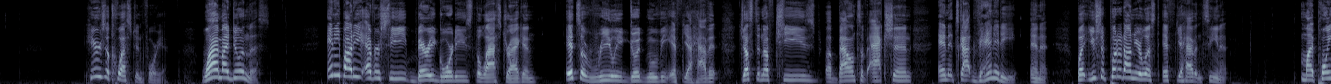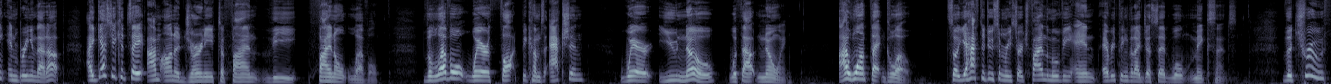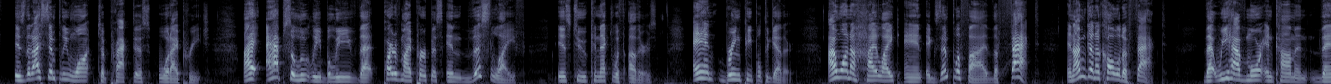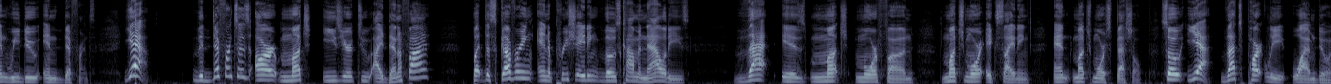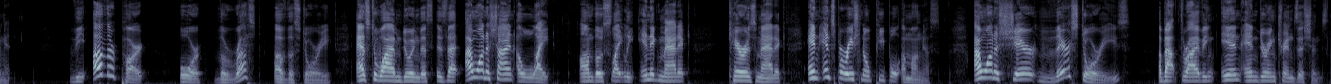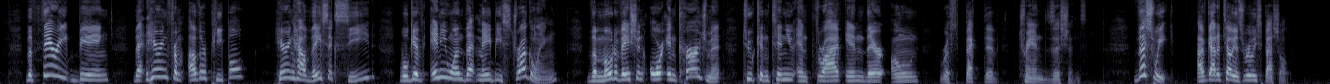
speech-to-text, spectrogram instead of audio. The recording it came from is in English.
Here's a question for you. Why am I doing this? Anybody ever see Berry Gordy's The Last Dragon? It's a really good movie if you haven't. Just enough cheese, a balance of action, and it's got vanity in it. But you should put it on your list if you haven't seen it. My point in bringing that up, I guess you could say I'm on a journey to find the final level. The level where thought becomes action, where you know without knowing. I want that glow. So you have to do some research, find the movie, and everything that I just said will make sense. The truth is that I simply want to practice what I preach. I absolutely believe that part of my purpose in this life is to connect with others and bring people together. I want to highlight and exemplify the fact, and I'm going to call it a fact, that we have more in common than we do in difference. Yeah, the differences are much easier to identify, but discovering and appreciating those commonalities, that is much more fun, much more exciting, and much more special. So, yeah, that's partly why I'm doing it. The other part, or the rest of the story, as to why I'm doing this, is that I want to shine a light on those slightly enigmatic, charismatic, and inspirational people among us. I want to share their stories about thriving in and during transitions. The theory being that hearing from other people, hearing how they succeed, will give anyone that may be struggling the motivation or encouragement to continue and thrive in their own respective transitions. This week, I've got to tell you, it's really special.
